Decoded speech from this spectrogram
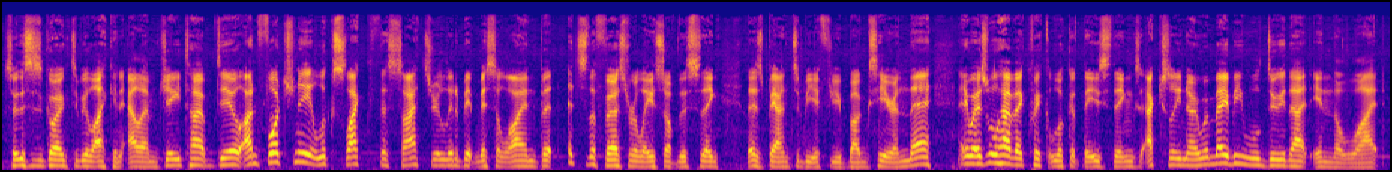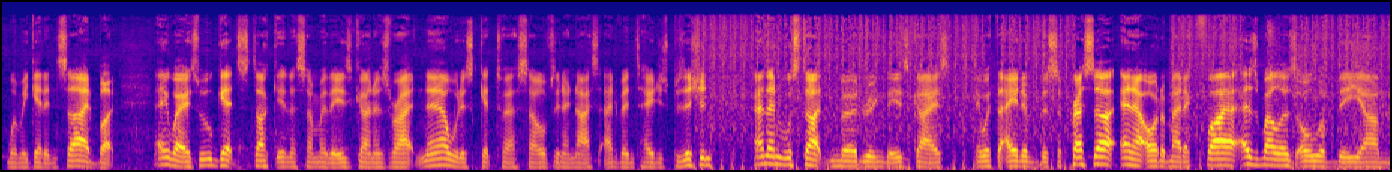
So this is going to be like an LMG type deal. Unfortunately, it looks like the sights are a little bit misaligned, but it's the first release of this thing. There's bound to be a few bugs here and there. Anyways, we'll have a quick look at these things. Actually, no, maybe we'll do that in the light when we get inside, but Anyways, we'll get stuck into some of these gunners right now. We'll just get to ourselves in a nice advantageous position. And then we'll start murdering these guys now, with the aid of the suppressor and our automatic fire, as well as all of the um,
